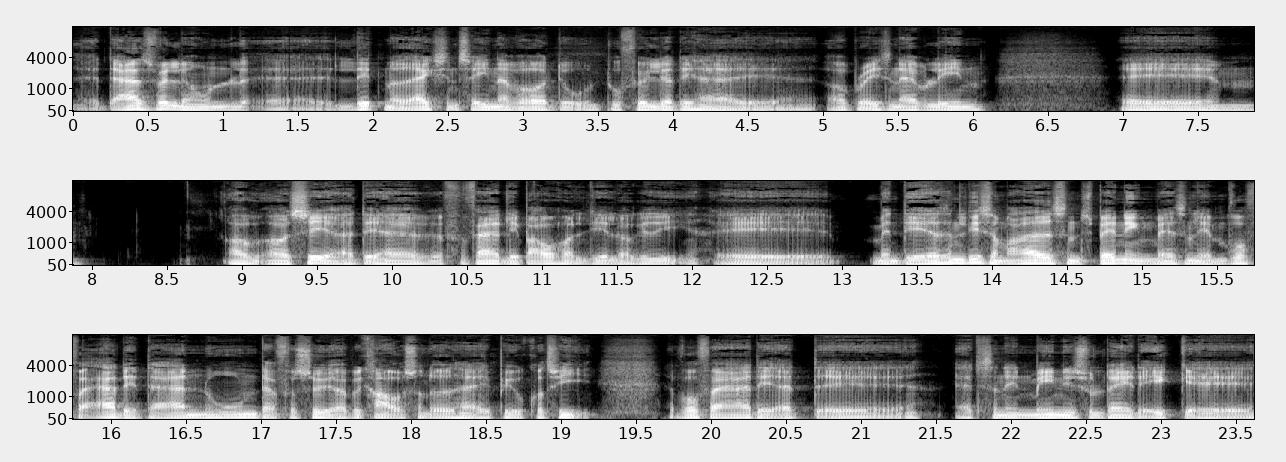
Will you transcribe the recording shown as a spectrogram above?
Uh, der er selvfølgelig nogle, uh, lidt noget action scener, hvor du, du følger det her uh, Operation Abilene. Uh, og, og ser det her forfærdelige baghold, de er lukket i. Øh, men det er sådan lige så meget sådan spænding med sådan, jamen, hvorfor er det, der er nogen, der forsøger at begrave sådan noget her i byråkrati? Hvorfor er det, at, øh, at sådan en menig soldat ikke øh,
